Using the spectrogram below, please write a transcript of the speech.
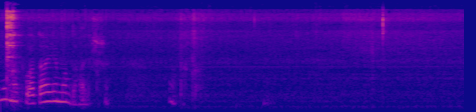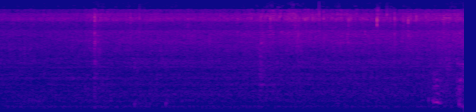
і накладаємо далі. Отак. Ось так.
